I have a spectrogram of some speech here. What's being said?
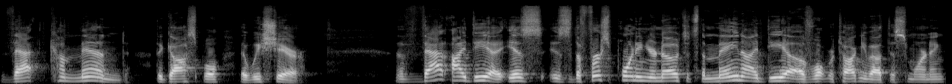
that commend the gospel that we share. That idea is, is the first point in your notes. It's the main idea of what we're talking about this morning.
